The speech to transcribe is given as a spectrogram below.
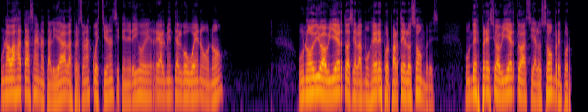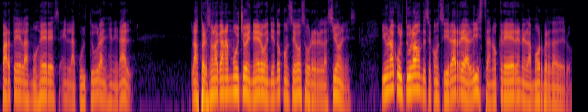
una baja tasa de natalidad, las personas cuestionan si tener hijos es realmente algo bueno o no, un odio abierto hacia las mujeres por parte de los hombres, un desprecio abierto hacia los hombres por parte de las mujeres en la cultura en general. Las personas ganan mucho dinero vendiendo consejos sobre relaciones y una cultura donde se considera realista no creer en el amor verdadero.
